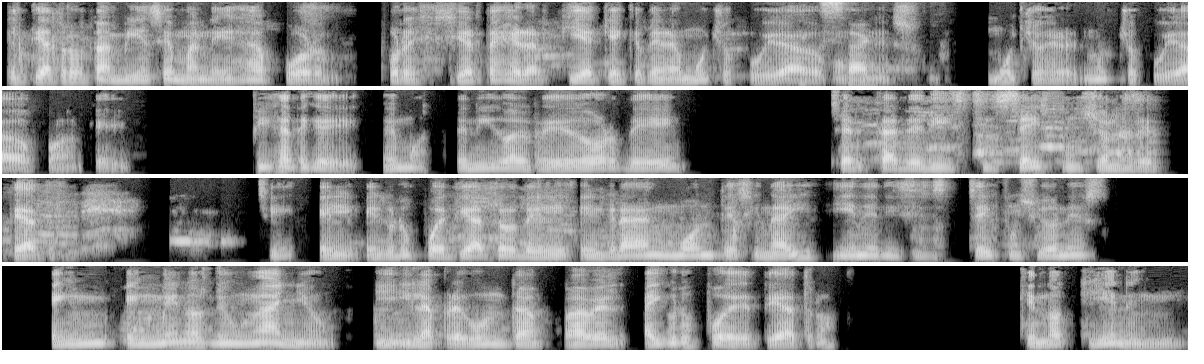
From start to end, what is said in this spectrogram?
El teatro también se maneja por, por cierta jerarquía que hay que tener mucho cuidado con eso. Mucho, mucho cuidado con aquello. Fíjate que hemos tenido alrededor de cerca de 16 funciones de teatro. ¿sí? El, el grupo de teatro del Gran Monte Sinaí tiene 16 funciones en, menos de un año, y, la pregunta, Pavel, ¿hay grupos de teatro que no tienen,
